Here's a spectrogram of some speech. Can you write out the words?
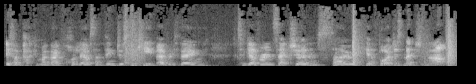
if I'm packing my bag for holiday or something, just to keep everything together in sections. So yeah, I thought I'd just mention that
